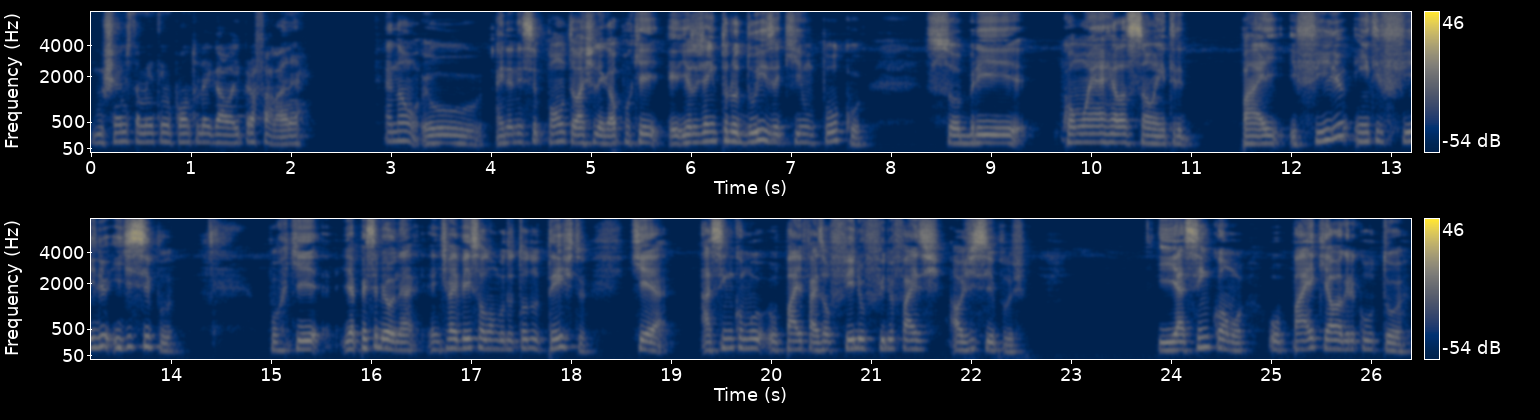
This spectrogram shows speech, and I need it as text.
E o Xande também tem um ponto legal aí para falar, né? É, não, eu. Ainda nesse ponto eu acho legal porque Jesus já introduz aqui um pouco sobre como é a relação entre pai e filho e entre filho e discípulo. Porque, já percebeu, né? A gente vai ver isso ao longo de todo o texto, que é assim como o pai faz ao filho, o filho faz aos discípulos. E assim como o pai, que é o agricultor,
